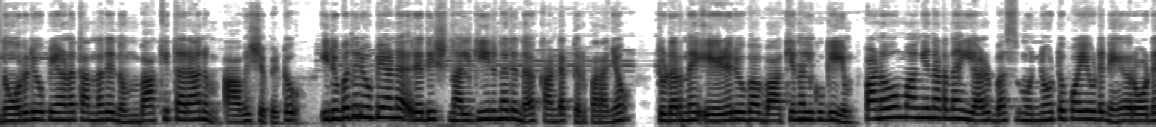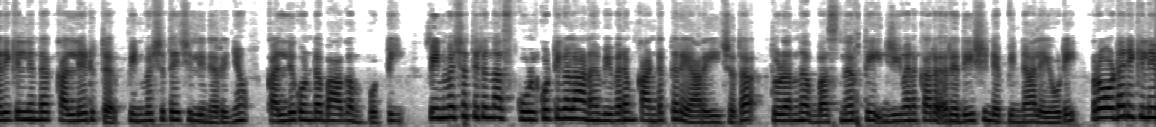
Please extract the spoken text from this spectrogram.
നൂറ് രൂപയാണ് തന്നതെന്നും ബാക്കി തരാനും ആവശ്യപ്പെട്ടു. ഇരുപത് രൂപയാണ് രതീഷ് നൽകിയിരുന്നതെന്ന് കണ്ടക്ടർ പറഞ്ഞു. തുടർന്ന് ഏഴ് രൂപ ബാക്കി നൽകുകയും പണവും വാങ്ങി നടന്ന ഇയാൾ ബസ് മുന്നോട്ടു പോയ ഉടനെ റോഡരികിൽ നിന്ന് കല്ലെടുത്ത് പിൻവശത്തെ ചില്ലിനെറിഞ്ഞു. കല്ലുകൊണ്ട ഭാഗം പൊട്ടി. പിൻവശത്തിരുന്ന സ്കൂൾ കുട്ടികളാണ് വിവരം കണ്ടക്ടറെ അറിയിച്ചത്. തുടർന്ന് ബസ് നിർത്തി ജീവനക്കാർ രതീഷിന്റെ പിന്നാലെയോടി. റോഡരികിലെ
